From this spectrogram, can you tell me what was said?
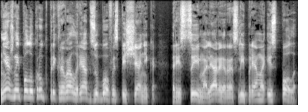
Нежный полукруг прикрывал ряд зубов из песчаника. Резцы и маляры росли прямо из пола.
